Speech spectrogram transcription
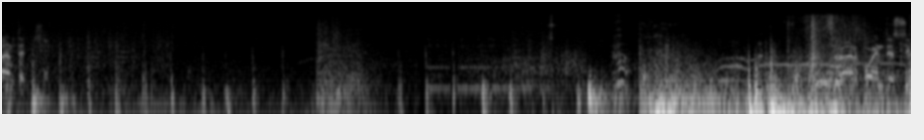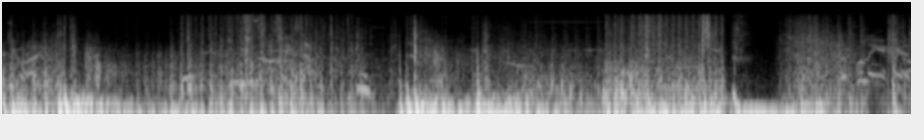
Advantage. Hardpoint is secure. We're pulling ahead.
